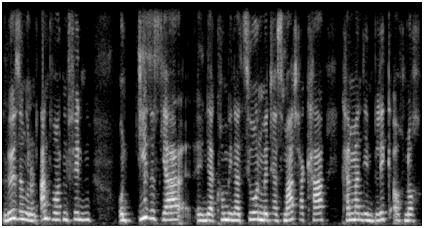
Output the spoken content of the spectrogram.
Lösungen und Antworten finden. Und dieses Jahr in der Kombination mit der Smart HK kann man den Blick auch noch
